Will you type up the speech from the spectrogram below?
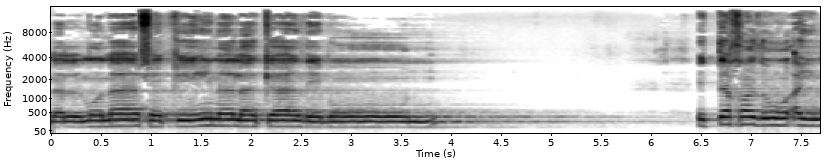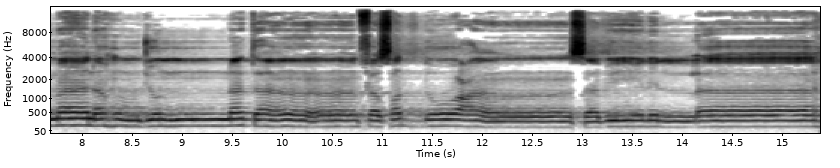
إن المنافقين لكاذبون اتخذوا أيمانهم جنة فصدوا عن سبيل الله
